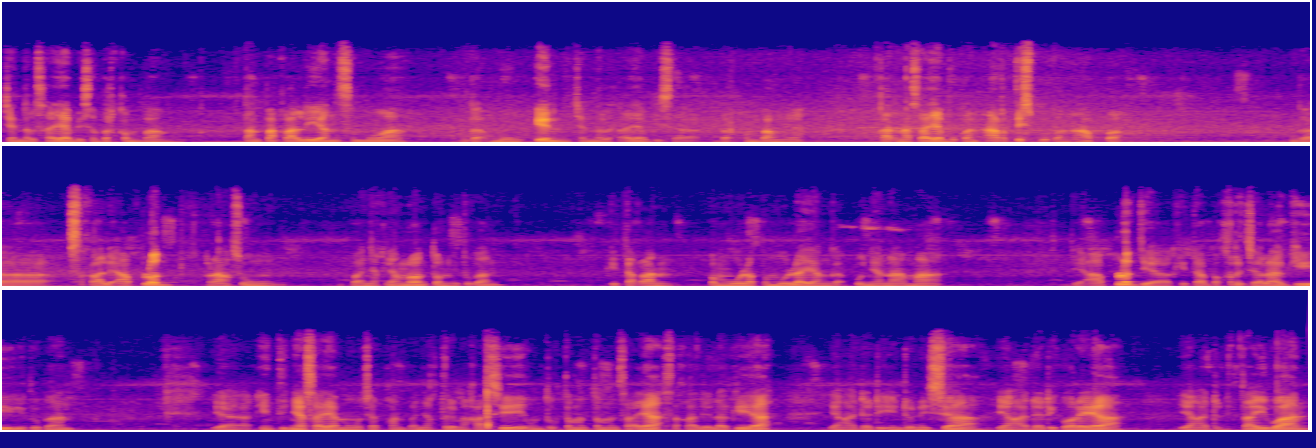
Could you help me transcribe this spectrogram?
channel saya bisa berkembang tanpa kalian semua nggak mungkin channel saya bisa berkembang ya. Karena saya bukan artis bukan apa. Nggak sekali upload langsung banyak yang nonton gitu kan. Kita kan pemula-pemula yang nggak punya nama di upload ya kita bekerja lagi gitu kan. Ya intinya saya mengucapkan banyak terima kasih untuk teman-teman saya sekali lagi ya yang ada di Indonesia yang ada di Korea yang ada di Taiwan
